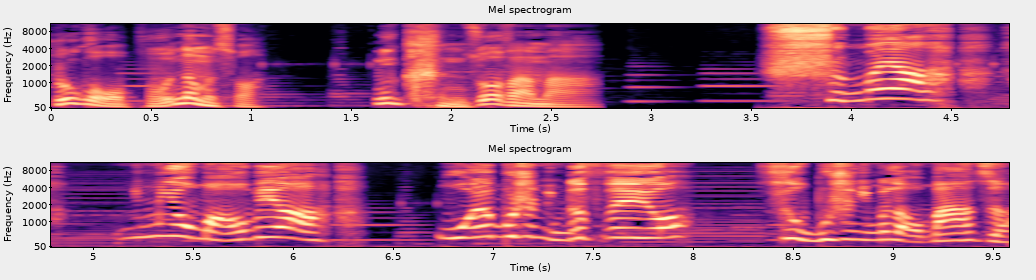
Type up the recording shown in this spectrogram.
如果我不那么做，你肯做饭吗？什么呀？你们有毛病啊！我又不是你们的菲佣，又不是你们老妈子，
